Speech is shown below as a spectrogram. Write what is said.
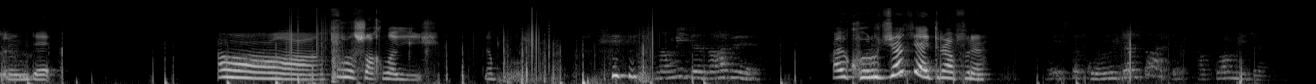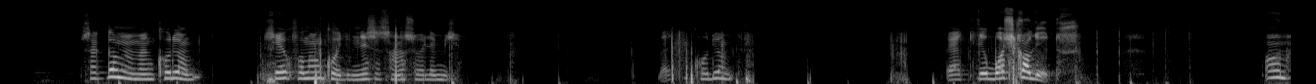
Sen de Aa, pro saklayış. Ne pro? Saklamayacağız abi. Hayır koruyacağız ya etrafını. E işte koruyacağız zaten. Saklamayacağız. Saklamıyorum ben koruyorum. Şey falan koydum. Neyse sana söylemeyeceğim. Belki koruyorumdur. Belki de boş kalıyordur. Ana.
